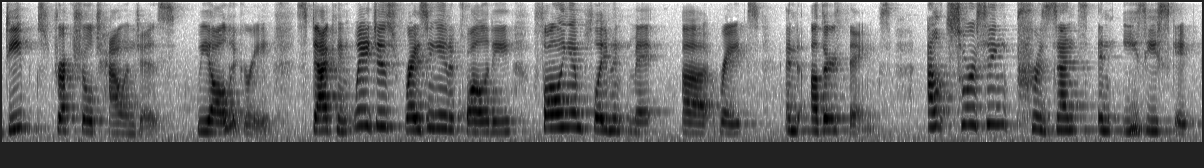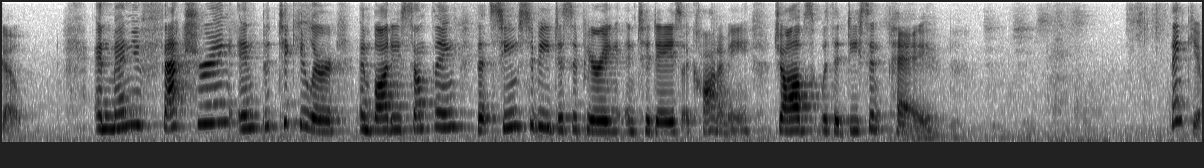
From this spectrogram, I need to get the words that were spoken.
deep structural challenges. We all agree. Stagnant wages, rising inequality, falling employment uh, rates, and other things. Outsourcing presents an easy scapegoat. And manufacturing in particular embodies something that seems to be disappearing in today's economy jobs with a decent pay. Thank you.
